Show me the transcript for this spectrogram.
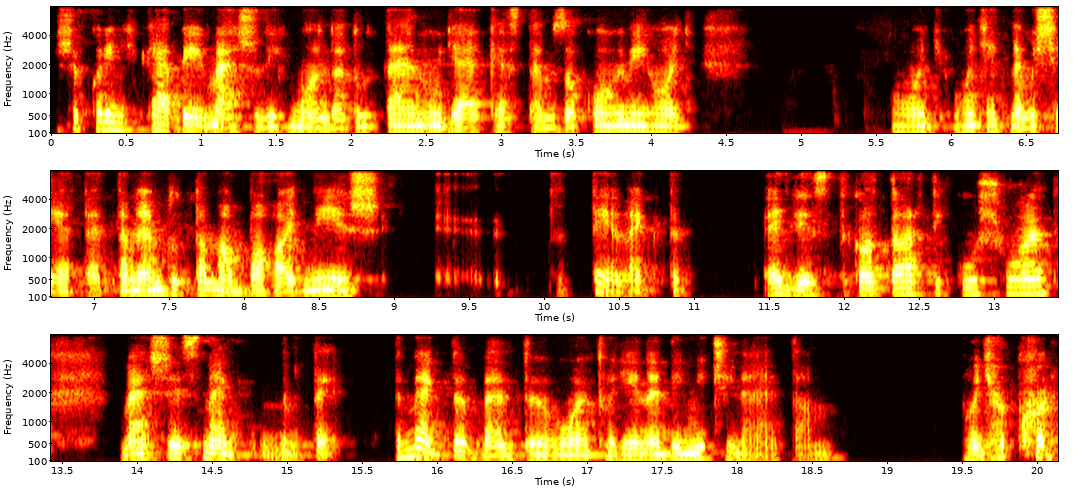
és akkor így kb. második mondat után úgy elkezdtem zokogni, hogy hogy, hogy hát nem is értettem, nem tudtam abba hagyni, és tényleg, tehát egyrészt katartikus volt, másrészt meg, de, de megdöbbentő volt, hogy én eddig mit csináltam. Hogy akkor,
